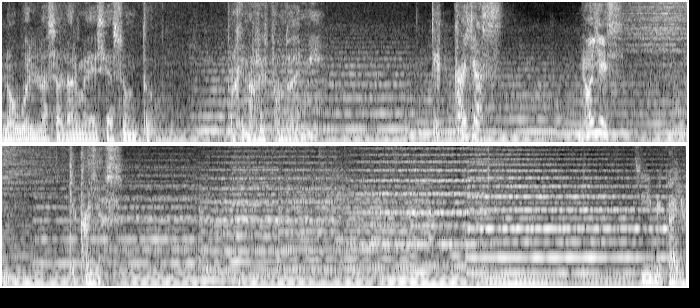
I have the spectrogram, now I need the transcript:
No vuelvas a hablarme de ese asunto, porque no respondo de mí. ¡Te callas! ¿Me oyes? Te callas. Sí, me callo.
